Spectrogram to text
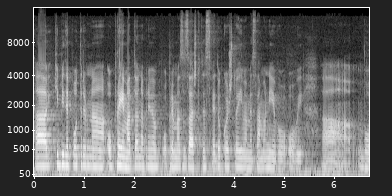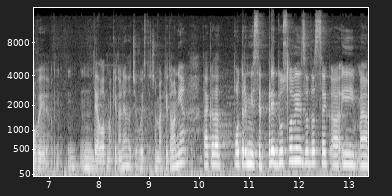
а, ќе биде потребна опремата, на пример опрема за заштитен сведок која што имаме само ние во ови а, во ови дел од Македонија, значи во источна Македонија, така да потребни се предуслови за да се а, и а,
